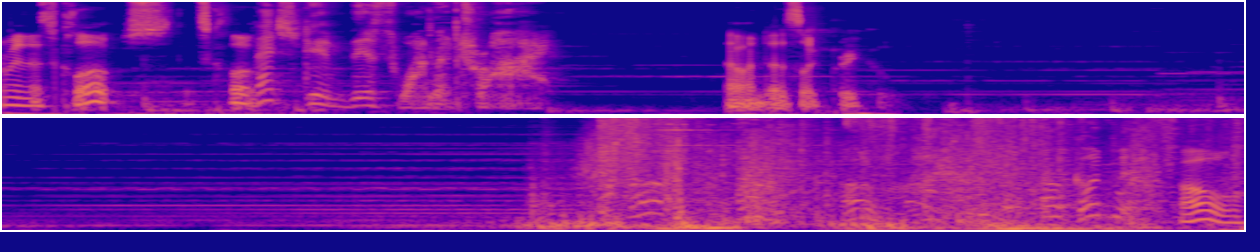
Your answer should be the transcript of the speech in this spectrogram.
I mean, that's close. That's close. Let's give this one a try. That one does look pretty cool. Oh, my. Oh, goodness. Oh,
